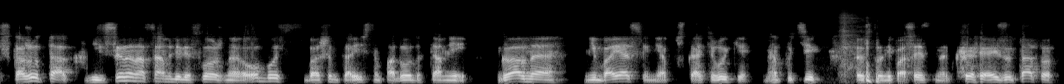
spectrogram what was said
скажу так, медицина на самом деле сложная область с большим количеством подводных камней. Главное не бояться и не опускать руки на пути что непосредственно к результату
